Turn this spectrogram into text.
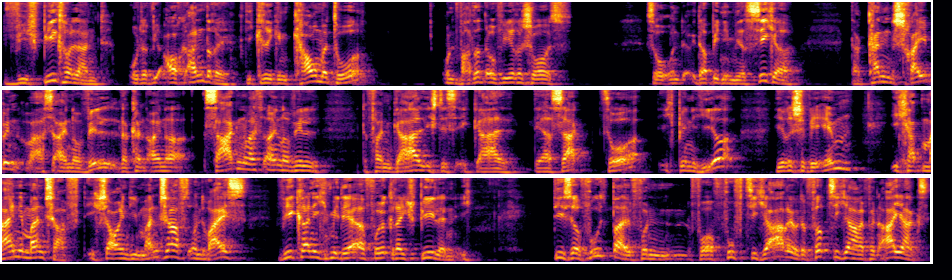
wie spielt Holland oder wie auch andere? Die kriegen kaum ein Tor und wartet auf ihre Chance. So, und da bin ich mir sicher, da kann schreiben, was einer will, da kann einer sagen, was einer will. Der Van Gaal ist es egal. Der sagt, so, ich bin hier, hier ist die WM, ich habe meine Mannschaft. Ich schaue in die Mannschaft und weiß, wie kann ich mit der erfolgreich spielen. Ich, dieser Fußball von vor 50 Jahre oder 40 Jahre von Ajax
